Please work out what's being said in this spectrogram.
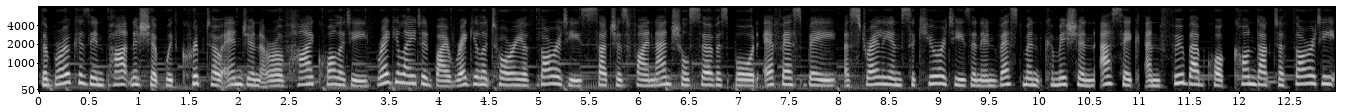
The brokers in partnership with Crypto Engine are of high quality, regulated by regulatory authorities such as Financial Service Board FSB, Australian Securities and Investment Commission ASIC, and FUBABQUOC Conduct Authority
